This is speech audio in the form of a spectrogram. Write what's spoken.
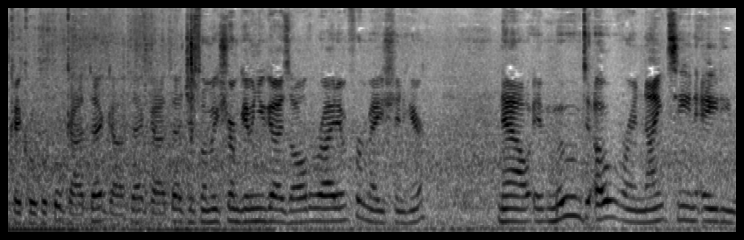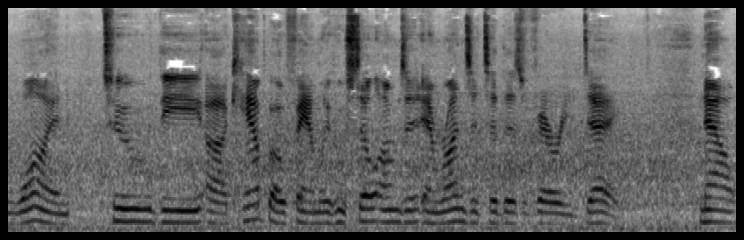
okay, cool, cool, cool. Got that, got that, got that. Just want to make sure I'm giving you guys all the right information here. Now, it moved over in 1981 to the uh, Campo family, who still owns it and runs it to this very day. Now,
